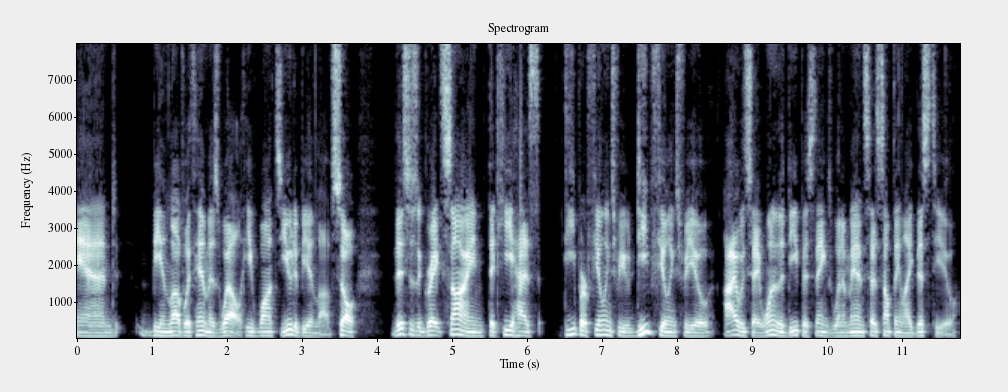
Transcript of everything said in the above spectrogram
and be in love with him as well. He wants you to be in love. So this is a great sign that he has deeper feelings for you, deep feelings for you. I would say one of the deepest things when a man says something like this to you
